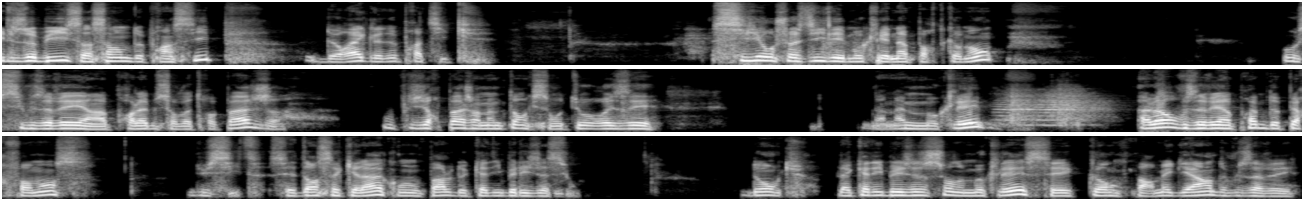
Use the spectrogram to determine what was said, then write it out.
Ils obéissent à un certain nombre de principes, de règles et de pratiques. Si on choisit les mots-clés n'importe comment, ou si vous avez un problème sur votre page, ou plusieurs pages en même temps qui sont autorisées d'un même mot-clé, alors vous avez un problème de performance du site. C'est dans ces cas-là qu'on parle de cannibalisation. Donc, la cannibalisation de mots-clés, c'est quand, par mégarde, vous avez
